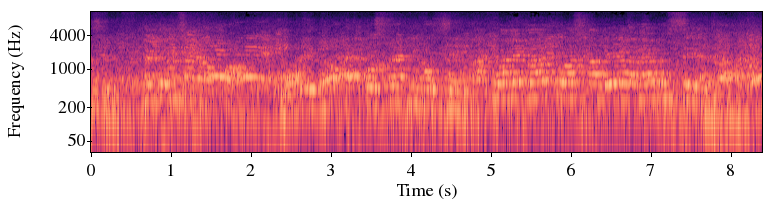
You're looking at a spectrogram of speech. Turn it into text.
você. Não O alemão é está gostando de você. Aqui o alemão gosta da beira da minha buceta.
